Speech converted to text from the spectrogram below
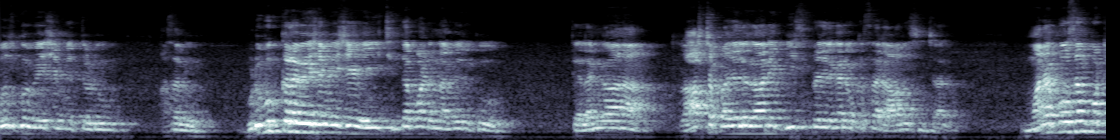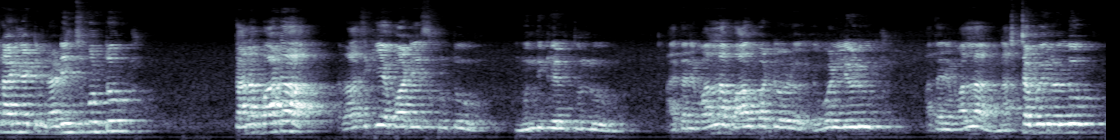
రోజుకో వేషం ఎత్తాడు. అసలు బుడుబుక్కల వేషం వేసే ఈ చింతపండు నవీన్కు తెలంగాణ రాష్ట్ర ప్రజలు కానీ బీసీ ప్రజలు కానీ ఒకసారి ఆలోచించాలి. మన కోసం కొట్లాడినట్టు నడించుకుంటూ తన బాట రాజకీయ బాట వేసుకుంటూ ముందుకెళ్తుండు. అతని వల్ల బాగుపడ్డవాడు ఎవడు లేడు. అతని వల్ల నష్టపోయిన వాళ్ళు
